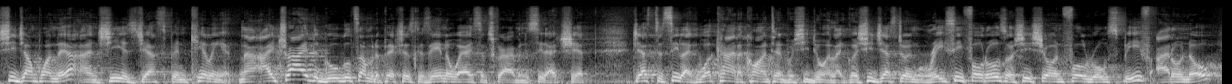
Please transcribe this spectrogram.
she jumped on there and she has just been killing it. Now, I tried to Google some of the pictures because ain't no way I subscribing to see that shit, just to see like what kind of content was she doing. Like, was she just doing racy photos or she showing full roast beef? I don't know.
